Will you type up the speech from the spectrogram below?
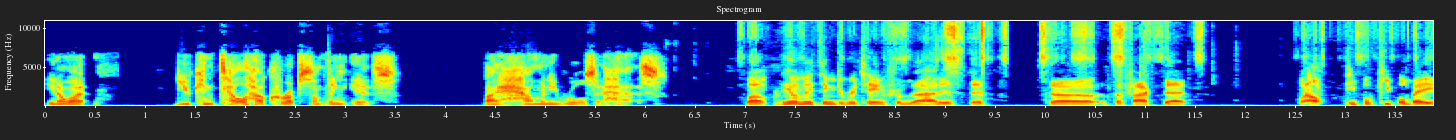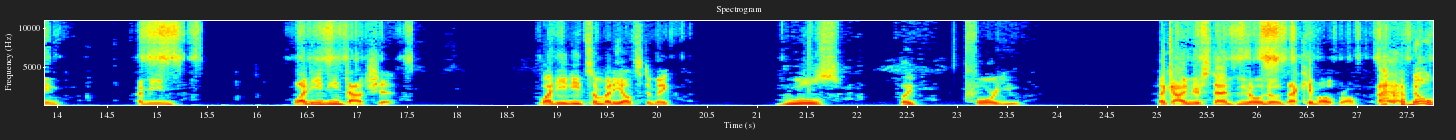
you know what you can tell how corrupt something is by how many rules it has Well, the only thing to retain from that is that the the fact that well, people keep obeying. I mean, why do you need that shit? Why do you need somebody else to make rules like for you? Like I understand. No, no, that came out wrong. no,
